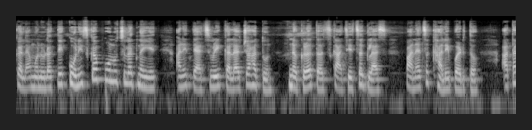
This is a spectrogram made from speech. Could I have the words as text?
कला म्हणू लागते कोणीच का फोन उचलत नाही आहेत आणि त्याचवेळी कलाच्या हातून नकळतच काचेचं ग्लास पाण्याचं खाली पडतं. आता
